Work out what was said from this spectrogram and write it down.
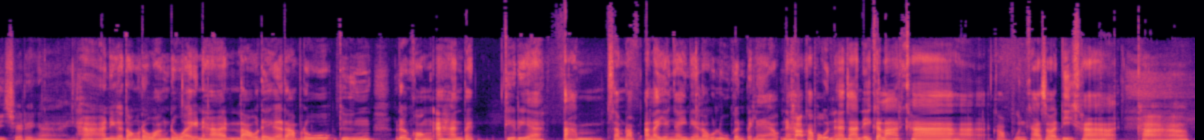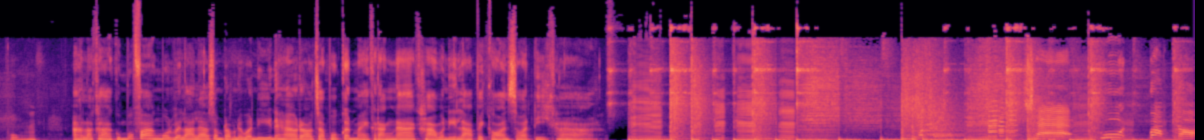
ติดเชื้อได้ง่ายค่ะอันนี้ก็ต้องระวังด้วยนะคะเราได้รับรู้ถึงเรื่องของอาหารแบคทีเรียต่ำสำหรับอะไรยังไงเนี่ยเรารู้กันไปแล้วนะครัคะบขอบคุณผมอาจารย์เอกราชค่ะ ขอบคุณค่ะสวัสดีค่ะครับผม เอาละค่ะ คุณผู้ฟังหมดเวลาแล้วสำหรับในวันนี้นะคะ เราจะพบกันใหม่ครั้งหน้าค่ะ วันนี้ลาไปก่อน สวัสดีค่ะ แชร์ พูด บอกต่อ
